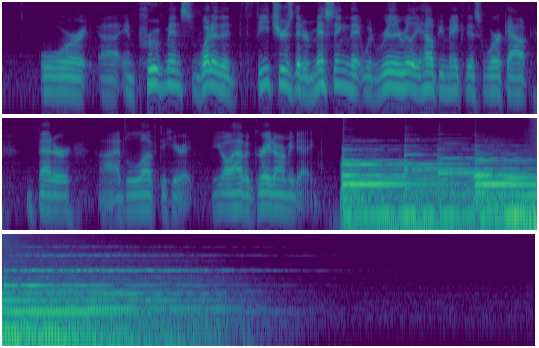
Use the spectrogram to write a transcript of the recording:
or improvements? What are the features that are missing that would really, really help you make this work out better? uh, I'd love to hear it. You all have a great Army Day.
